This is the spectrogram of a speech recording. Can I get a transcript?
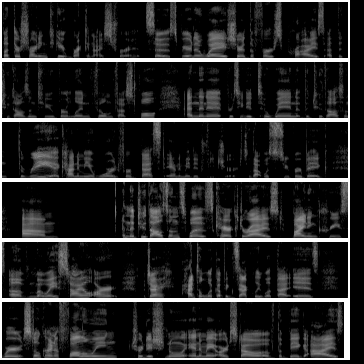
but they're starting to get recognized for it. So Spirited Away shared the first prize at the 2002 Berlin Film Festival, and then it proceeded to win the 2003 Academy Award for Best Animated Feature. So that was super big. Um, and the 2000s was characterized by an increase of moe style art, which I had to look up exactly what that is. We're still kind of following traditional anime art style of the big eyes.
